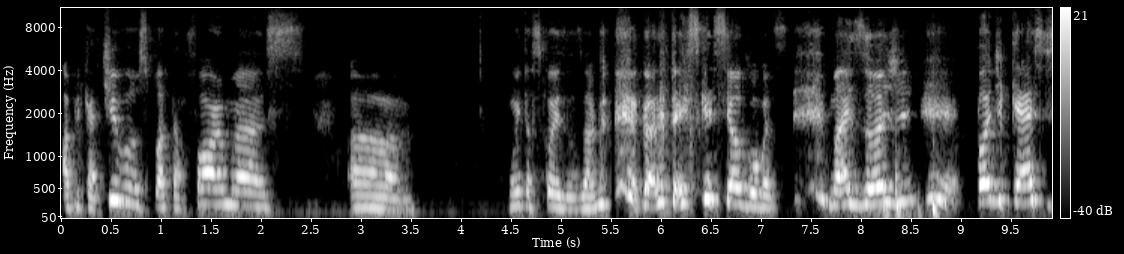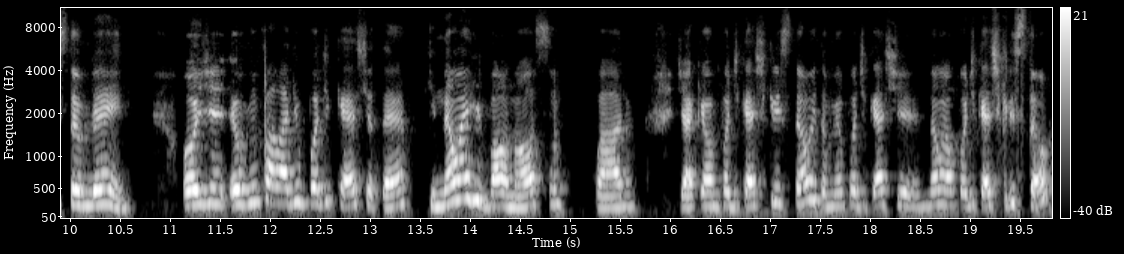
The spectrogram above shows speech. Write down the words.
aplicativos, plataformas, uh, muitas coisas. Agora até esqueci algumas. Mas hoje, podcasts também. Hoje eu vim falar de um podcast até, que não é rival nosso, claro, já que é um podcast cristão e também um podcast não é um podcast cristão,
